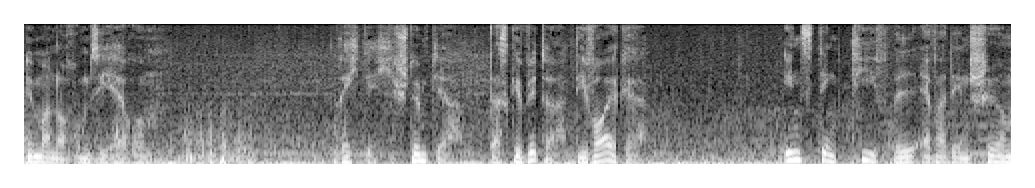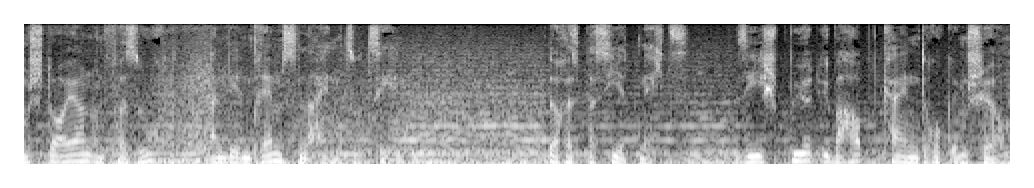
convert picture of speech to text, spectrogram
immer noch um sie herum. Richtig, stimmt ja. Das Gewitter, die Wolke. Instinktiv will Eva den Schirm steuern und versucht, an den Bremsleinen zu ziehen. Doch es passiert nichts. Sie spürt überhaupt keinen Druck im Schirm.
